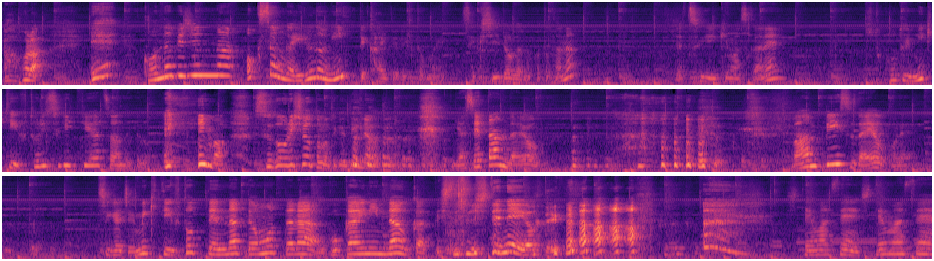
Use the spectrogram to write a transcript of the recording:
あほら。えこんな美人な奥さんがいるのに？って書いてる人もいる。セクシー動画のことかな？じゃあ次いきますかね。の時ミキティ太りすぎっていうやつなんだけど。今素通りしようと思ったけどできなかったな。痩せたんだよ。ワンピースだよこれ。違う違うミキティ太ってんなって思ったら誤解になうかってししてねえよって。してませんしてません。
